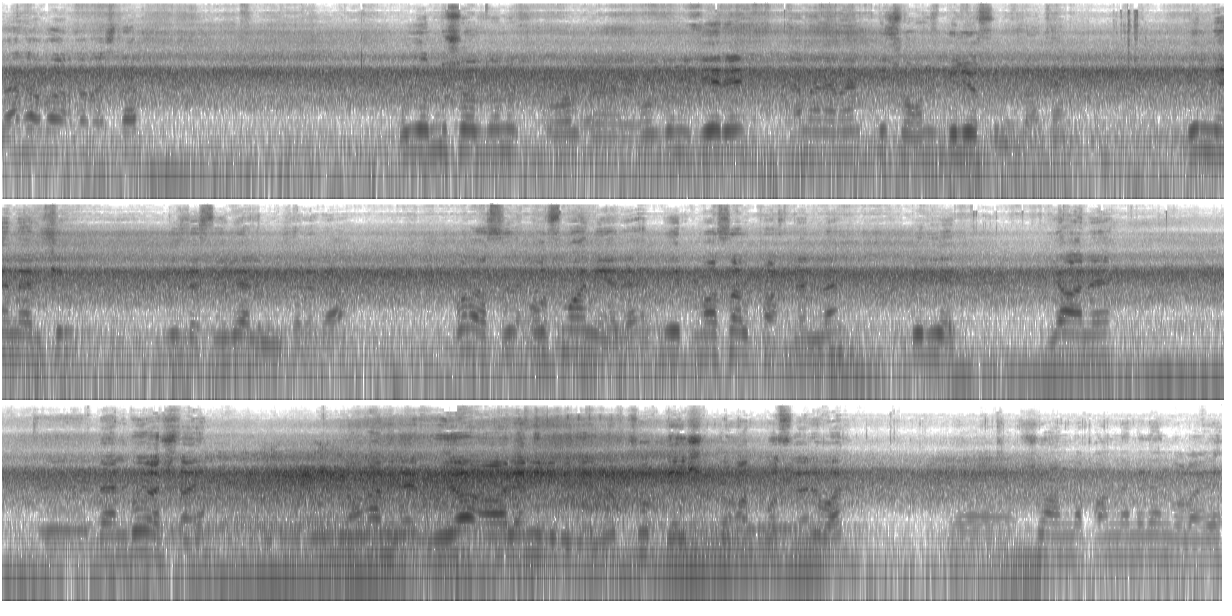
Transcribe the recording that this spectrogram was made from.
Merhaba arkadaşlar. Bu görmüş olduğunuz ol- e, olduğunuz yeri hemen hemen birçoğunuz biliyorsunuz zaten. Bilmeyenler için biz de söyleyelim bir kere daha. Burası Osmaniye'de bir masal park denilen bir yer. Yani e, ben bu yaştayım. Bana bile rüya alemi gibi geliyor. Çok değişik bir atmosferi var. Şu anda pandemiden dolayı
